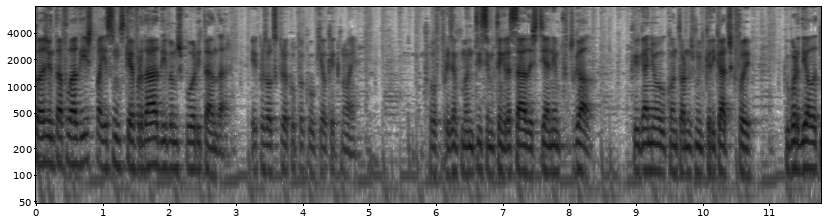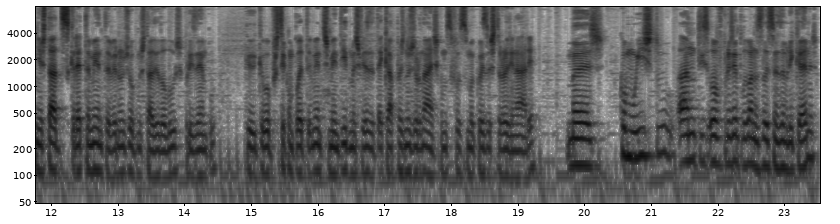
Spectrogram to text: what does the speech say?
toda a gente está a falar disto, pá, e assume-se que é verdade e vamos pôr e está a andar. E depois logo se preocupa com o que é o que é que não é. Houve, por exemplo, uma notícia muito engraçada este ano em Portugal, que ganhou contornos muito caricatos, que foi que o Guardiola tinha estado secretamente a ver um jogo no Estádio da Luz, por exemplo, que acabou por ser completamente desmentido, mas fez até capas nos jornais como se fosse uma coisa extraordinária. Mas, como isto, notícia- houve, por exemplo, agora nas eleições americanas,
